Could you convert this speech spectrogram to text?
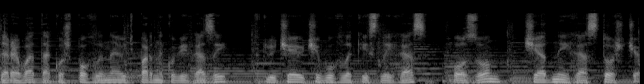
Дерева також поглинають парникові гази, включаючи вуглекислий газ, озон, чадний газ тощо.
